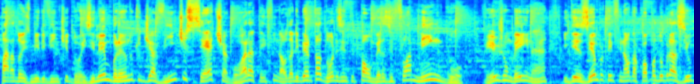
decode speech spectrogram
para 2022. E lembrando que dia 27 agora tem final da Libertadores entre Palmeiras e Flamengo. Vejam bem, né? E dezembro tem final da Copa do Brasil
